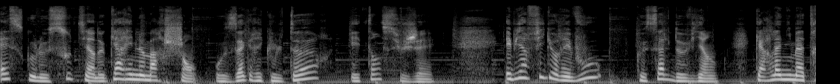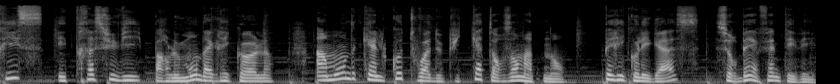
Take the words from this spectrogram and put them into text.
Est-ce que le soutien de Karine Le Marchand aux agriculteurs est un sujet? Eh bien, figurez-vous que ça le devient, car l'animatrice est très suivie par le monde agricole, un monde qu'elle côtoie depuis 14 ans maintenant. Péricolégas sur BFM TV.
